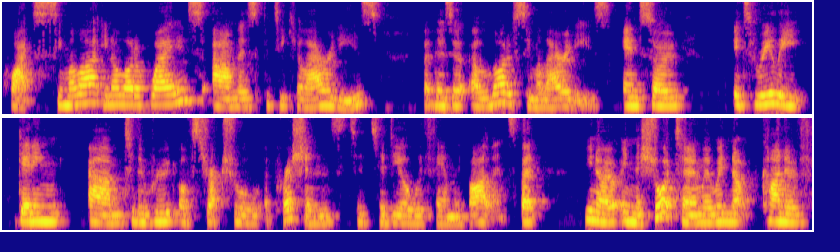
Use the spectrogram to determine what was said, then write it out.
quite similar in a lot of ways. Um, there's particularities, but there's a, a lot of similarities. And so it's really getting um, to the root of structural oppressions to, to deal with family violence. But, you know, in the short term, where we're not kind of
